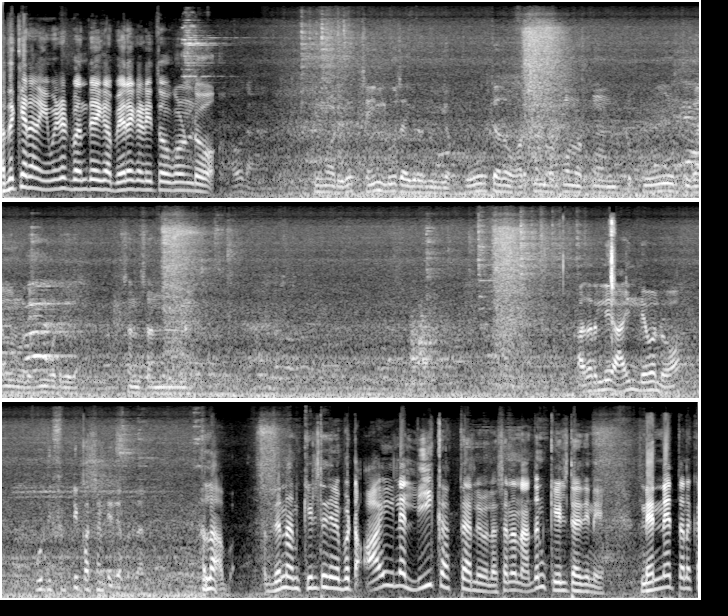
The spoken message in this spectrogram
ಅದಕ್ಕೆ ನಾನು ಇಮಿಡಿಯೇಟ್ ಬಂದೆ ಈಗ ಬೇರೆ ಕಡೆ ತೊಗೊಂಡು. ಹೌದಾ? ಇದು ನೋಡಿದ್ರೆ ಚೈನ್ ಲೂಸ್ ಆಗಿರೋದು ನಿಮಗೆ. ಪೂರ್ತಿ ಅದು ಹೊಡ್ಕೊಂಡು ಹೊಡ್ಕೊಂಡು ಹೊಡ್ಕೊಂಡು ಪೂರ್ತಿ ನೋಡಿ ಹೆಂಗೆ ಹೊಡೆದಿದೆ. ಸಣ್ಣ ಸಣ್ಣ ಅದರಲ್ಲಿ oil level forty fifty percent ಇದೆ ಬ್ರದರ್ ಅಲ್ಲ ಅದನ್ನು ನಾನು ಕೇಳ್ತಾ ಇದ್ದೀನಿ ಬಟ್ ಆಯಿಲೇ ಲೀಕ್ ಆಗ್ತಾ ಇರಲಿಲ್ಲ ಸರ್ ನಾನು ಅದನ್ನು ಕೇಳ್ತಾ ಇದ್ದೀನಿ. ನಿನ್ನೆ ತನಕ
